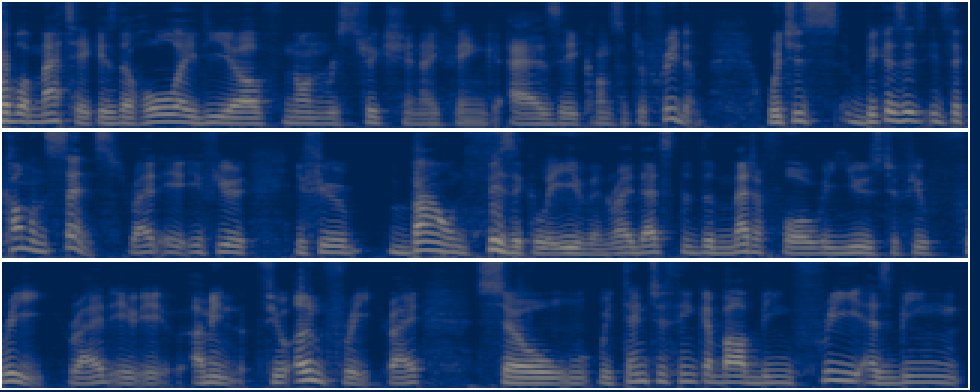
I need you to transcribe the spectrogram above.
problematic is the whole idea of non-restriction, I think, as a concept of freedom, which is because it's, it's the common sense, right? If you if you're bound physically, even right, that's the, the metaphor we use to feel free, right? It, it, I mean, feel unfree, right? So we tend to think about being free as being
